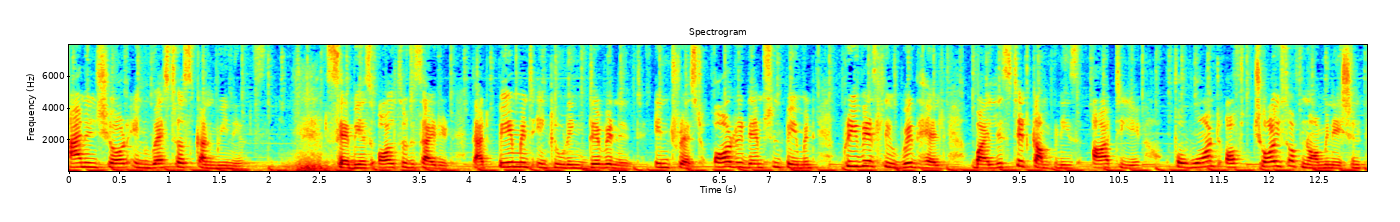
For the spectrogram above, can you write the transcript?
and ensure investors' convenience. SEBI has also decided that payment including dividend, interest or redemption payment previously withheld by listed companies RTA for want of choice of nomination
